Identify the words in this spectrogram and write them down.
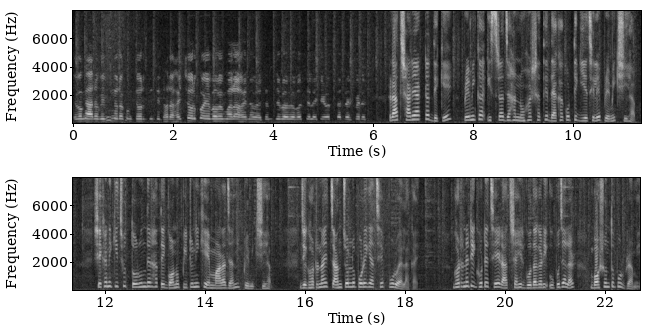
এবং আরও বিভিন্ন রকম চোর যদি ধরা হয়, চোরকেও এভাবে মারা হয় না ভাইজান যেভাবে আমার ছেলেকে অত্যাচার করেছে। রাত সাড়ে আটটার দিকে প্রেমিকা ইসরা জাহান নোহার সাথে দেখা করতে গিয়েছিলে প্রেমিক শিহাব। সেখানে কিছু তরুণদের হাতে গণপিটুনি খেয়ে মারা যান প্রেমিক শিহাব। যে ঘটনায় চাঞ্চল্য পড়ে গেছে পুরো এলাকায়। ঘটনাটি ঘটেছে রাজশাহীর গোদাগাড়ি উপজেলার বসন্তপুর গ্রামে।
